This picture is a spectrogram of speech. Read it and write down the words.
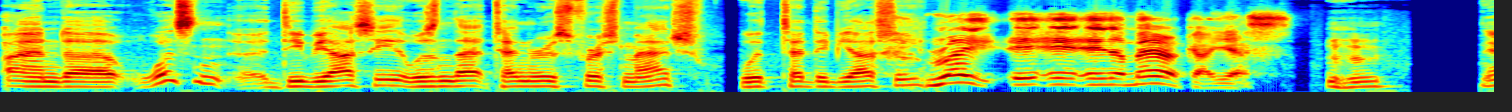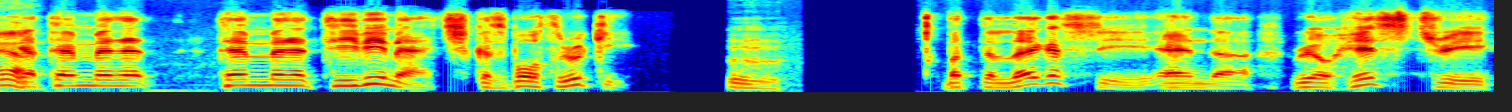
And uh, wasn't uh, DiBiase? Wasn't that Tenryu's first match with Ted DiBiase? Right in, in in America, yes. Mm-hmm. Yeah, Yeah. ten minute, ten minute TV match because both rookie. Mm. but the legacy and the real history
